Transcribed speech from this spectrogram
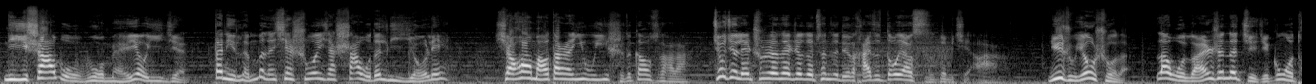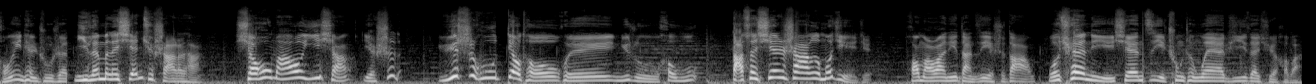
你杀我，我没有意见，但你能不能先说一下杀我的理由呢？”小黄毛当然一五一十的告诉他了：“九九年出生在这个村子里的孩子都要死，对不起啊。”女主又说了。那我孪生的姐姐跟我同一天出生，你能不能先去杀了她？小红毛一想也是的，于是乎掉头回女主后屋，打算先杀恶魔姐姐。黄毛啊，你胆子也是大，我劝你先自己冲成 VIP 再去，好吧？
